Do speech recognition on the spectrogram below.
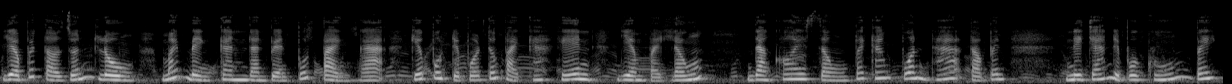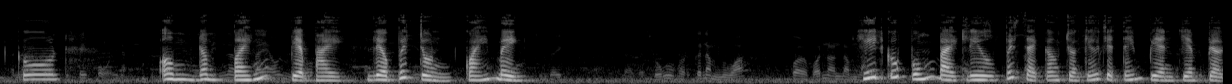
liều bách tò duấn lùn mấy mình canh làn biển bút bài ngạ, kéo bút để bút tống bài cá khiến diêm bài lống. Đang coi dòng bách kháng buôn hạ tàu bên ni chán để bút cúm bách cô ôm đâm bánh bịa bày liều bách trùn quái mình hít cúp búng bài liều bách giải công chuẩn kéo cho tếm biển dìm bèo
